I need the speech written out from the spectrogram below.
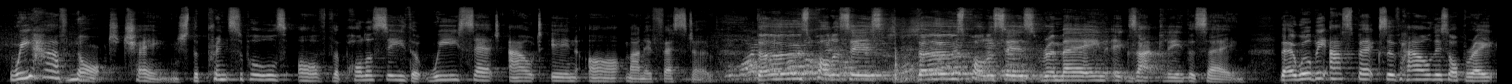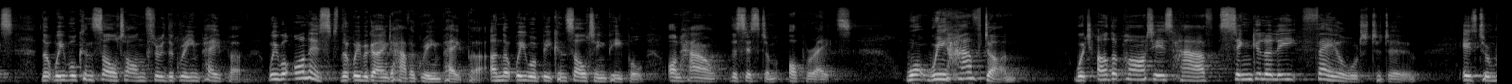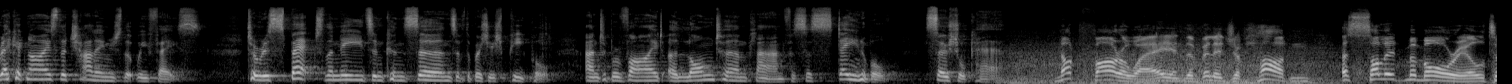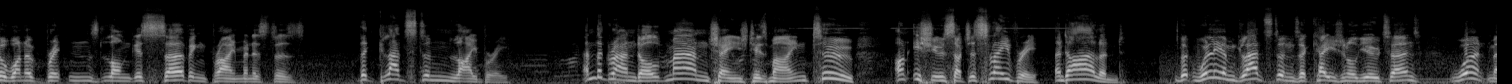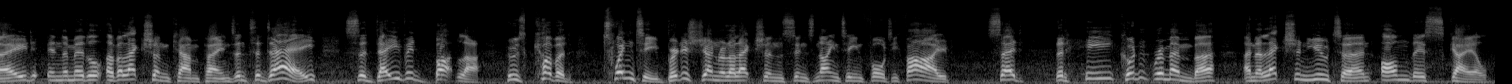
We have not changed the principles of the policy that we set out in our manifesto. Those policies, those policies remain exactly the same. There will be aspects of how this operates that we will consult on through the Green Paper. We were honest that we were going to have a Green Paper and that we would be consulting people on how the system operates. What we have done, which other parties have singularly failed to do, is to recognise the challenge that we face, to respect the needs and concerns of the British people, and to provide a long-term plan for sustainable social care. Not far away in the village of Hawarden, a solid memorial to one of Britain's longest-serving prime ministers, the Gladstone Library. And the grand old man changed his mind too, on issues such as slavery and Ireland. But William Gladstone's occasional U-turns weren't made in the middle of election campaigns. And today, Sir David Butler, who's covered 20 British general elections since 1945, said that he couldn't remember an election U-turn on this scale.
